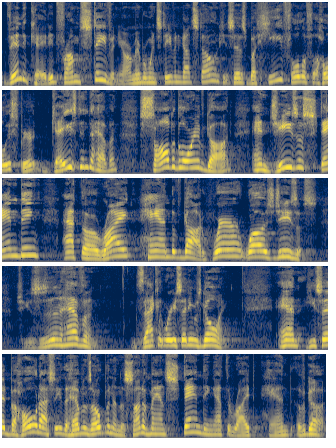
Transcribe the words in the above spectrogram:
vindicated from Stephen. Y'all remember when Stephen got stoned? He says, But he, full of the Holy Spirit, gazed into heaven, saw the glory of God, and Jesus standing at the right hand of God. Where was Jesus? Jesus is in heaven, exactly where he said he was going. And he said, Behold, I see the heavens open and the Son of Man standing at the right hand of God.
